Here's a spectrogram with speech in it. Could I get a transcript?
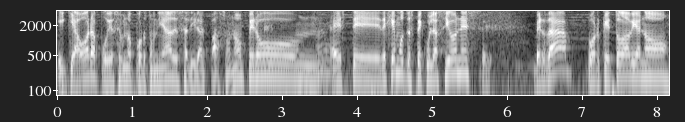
Y que ahora puede ser una oportunidad de salir al paso, ¿no? Pero mm, este, dejemos de especulaciones. ¿verdad? Porque todavía no,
